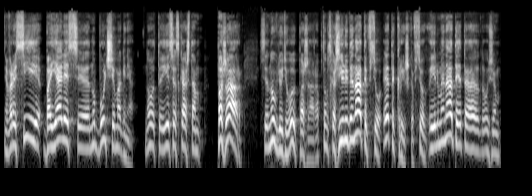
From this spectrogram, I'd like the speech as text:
в России боялись, э, ну, больше, чем огня. Ну, вот если скажешь там пожар – все, ну, люди, ой, пожар. А потом скажешь, иллюминаты, все, это крышка, все. Иллюминаты, это, в общем,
